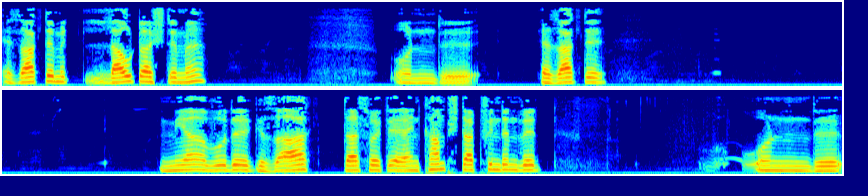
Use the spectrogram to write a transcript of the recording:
Er sagte mit lauter Stimme und äh, er sagte, mir wurde gesagt, dass heute ein Kampf stattfinden wird und äh,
